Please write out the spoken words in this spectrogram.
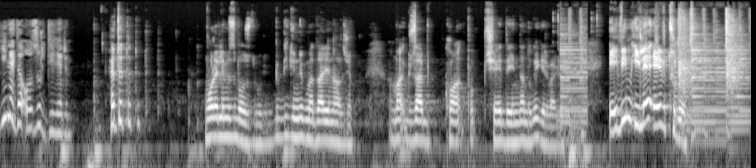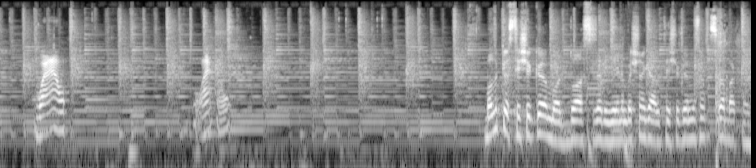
Yine de özür dilerim. Hıt hıt hıt hıt. Moralimizi bozdu bugün. Bir, bir günlük madalyanı alacağım. Ama güzel bir şeye değinden dolayı geri veriyorum. Evim ile ev turu. Wow. Wow. Balık göz teşekkür ederim bu arada. Doğa size de yayının başına geldi. Teşekkür ederim. Lütfen kusura bakmayın.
